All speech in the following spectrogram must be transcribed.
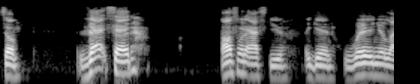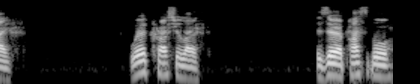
So that said, I also want to ask you again, where in your life, where across your life, is there a possible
